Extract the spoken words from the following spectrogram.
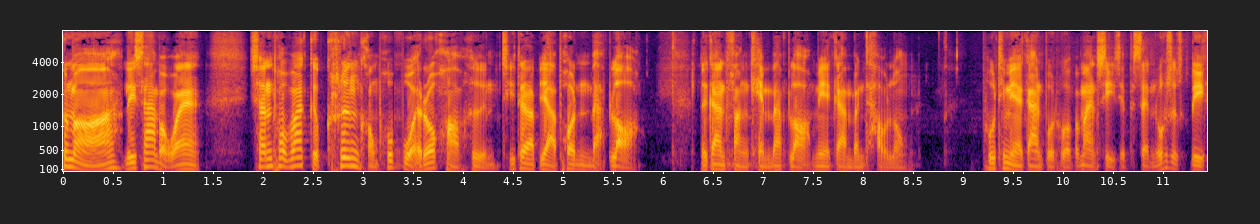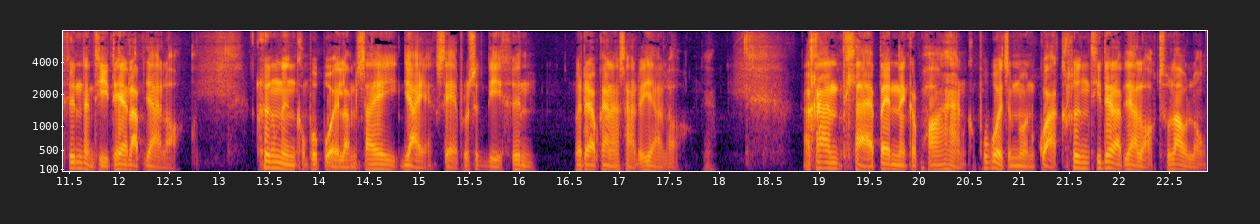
คุณหมอลิซ่าบอกว่า ฉันพบว่าเกือบครึ่งของผู้ป่วยโรคหอบหืดที่ได้รับยาพ่นแบบหลอก รือการฝังเข็มแบบหลอกมีอาการบรรเทาลง ผู้ที่มีอาการปวดหัวประมาณ 40%รู้สึกดีขึ้นทันทีที่ได้รับยาหลอก ครึ่งหนึ่งของผู้ป่วยลำไส้ใหญ่อักเสบรู้สึกดีขึ้น เมื่อได้รับการรักษาด้วยยาหลอกอาการแผลเป็นในกระเพาะอาหารของผู้ป่วยจำนวนกว่าครึ่งที่ได้รับยาหลอกทุเลาลง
